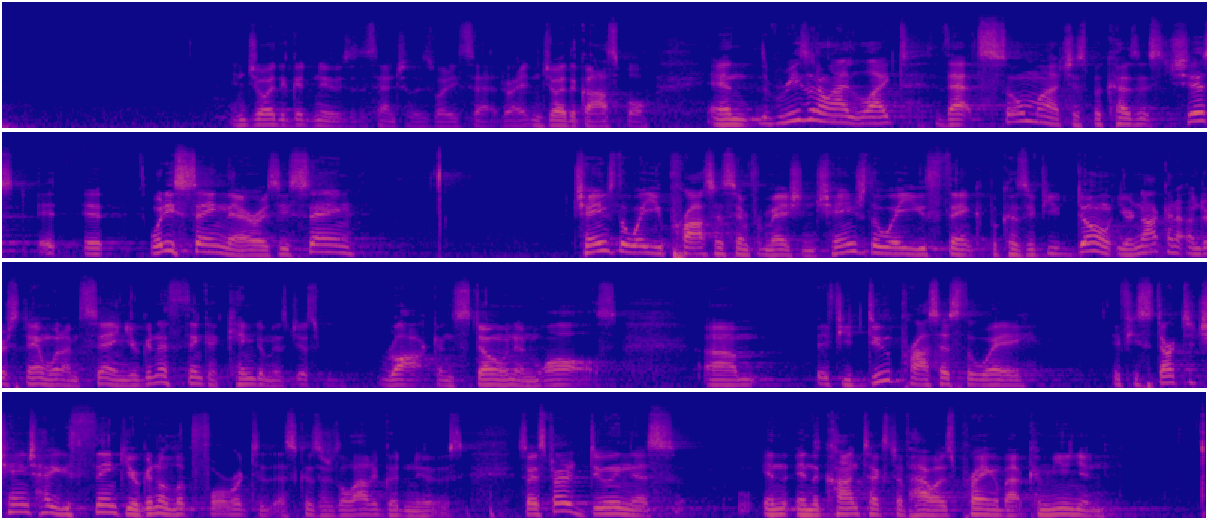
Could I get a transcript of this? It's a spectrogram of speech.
enjoy the good news, essentially, is what he said, right? Enjoy the gospel. And the reason I liked that so much is because it's just, it, it, what he's saying there is he's saying, change the way you process information, change the way you think, because if you don't, you're not going to understand what I'm saying. You're going to think a kingdom is just rock and stone and walls. Um, if you do process the way, if you start to change how you think, you're going to look forward to this because there's a lot of good news. So I started doing this in, in the context of how I was praying about communion.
